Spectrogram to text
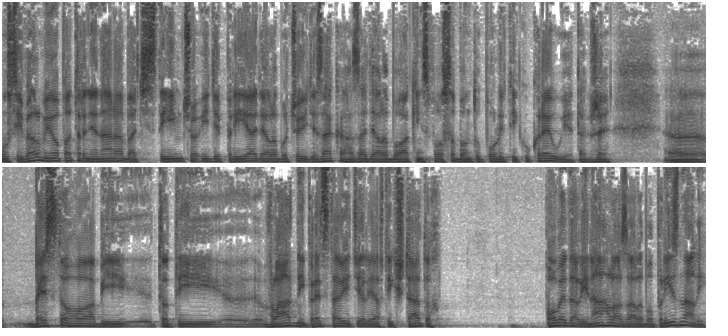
musí veľmi opatrne narábať s tým, čo ide prijať, alebo čo ide zakázať, alebo akým spôsobom tú politiku kreuje. Takže e, bez toho, aby to tí e, vládni predstavitelia v tých štátoch povedali nahlas alebo priznali,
